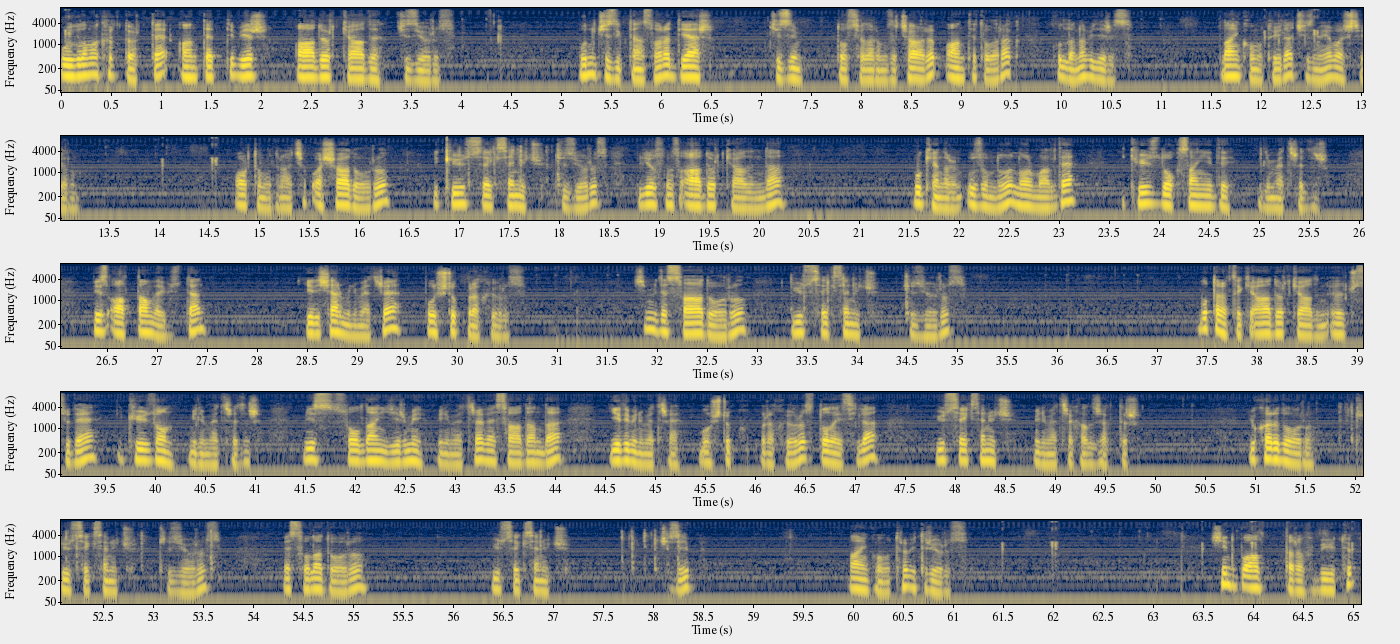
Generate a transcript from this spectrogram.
Uygulama 44'te antetli bir A4 kağıdı çiziyoruz. Bunu çizdikten sonra diğer çizim dosyalarımızı çağırıp antet olarak kullanabiliriz. Line komutuyla çizmeye başlayalım. Orta modunu açıp aşağı doğru 283 çiziyoruz. Biliyorsunuz A4 kağıdında bu kenarın uzunluğu normalde 297 milimetredir. Biz alttan ve üstten 7'şer milimetre boşluk bırakıyoruz. Şimdi de sağa doğru 183 çiziyoruz. Bu taraftaki A4 kağıdın ölçüsü de 210 milimetredir. Biz soldan 20 milimetre ve sağdan da 7 milimetre boşluk bırakıyoruz. Dolayısıyla 183 milimetre kalacaktır. Yukarı doğru 283 çiziyoruz ve sola doğru 183 çizip line komutunu bitiriyoruz. Şimdi bu alt tarafı büyütüp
